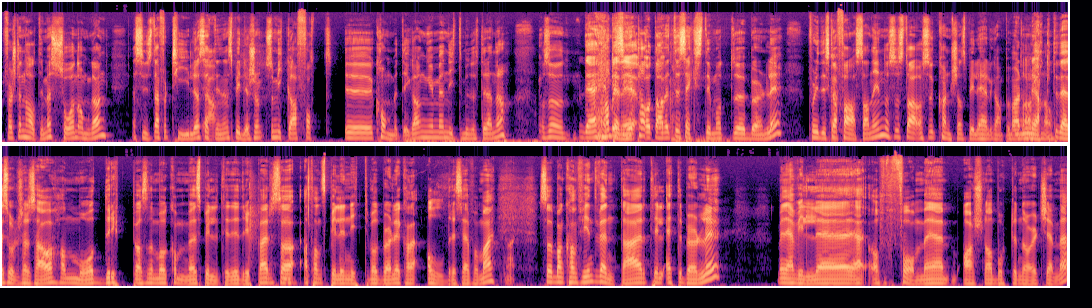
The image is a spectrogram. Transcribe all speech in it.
Først en halvtime, så en omgang. Jeg syns det er for tidlig å sette Ja. inn en spiller som, som ikke har fått uh, kommet i gang med 90 minutter ennå. Altså, han blir sikkert tatt av etter 60 mot eh, Burnley, fordi de skal fase han inn, og så, sta, og så kanskje han spiller hele kampen Det var nøyaktig det Solskjær sa òg. Han må dryppe. Altså Det må komme med spilletid i drypp her. Så at han spiller 90 mot Burnley, kan jeg aldri se for meg. Nei. Så man kan fint vente her til etter Burnley. Men jeg vil eh, jeg- å få med Arsenal borte Norwich hjemme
